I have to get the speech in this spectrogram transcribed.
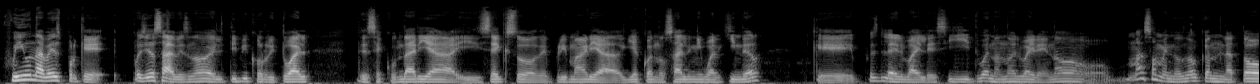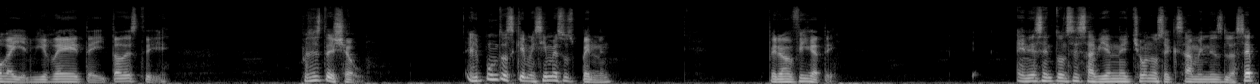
Fui una vez porque. Pues ya sabes, ¿no? El típico ritual de secundaria y sexto de primaria. Ya cuando salen igual kinder que pues el bailecito, bueno, no el baile, no, más o menos, ¿no? Con la toga y el birrete y todo este pues este show. El punto es que sí me suspenden. Pero fíjate. En ese entonces habían hecho unos exámenes la SEP.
